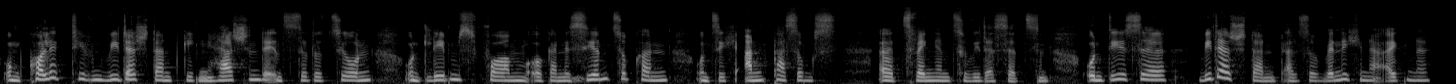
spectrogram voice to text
um kollektiven Widerstand gegen herrschende Institutionen und Lebensformen organisieren zu können und sich Anpassungszwängen zu widersetzen. Und diese Widerstand, also wenn ich eine eigene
